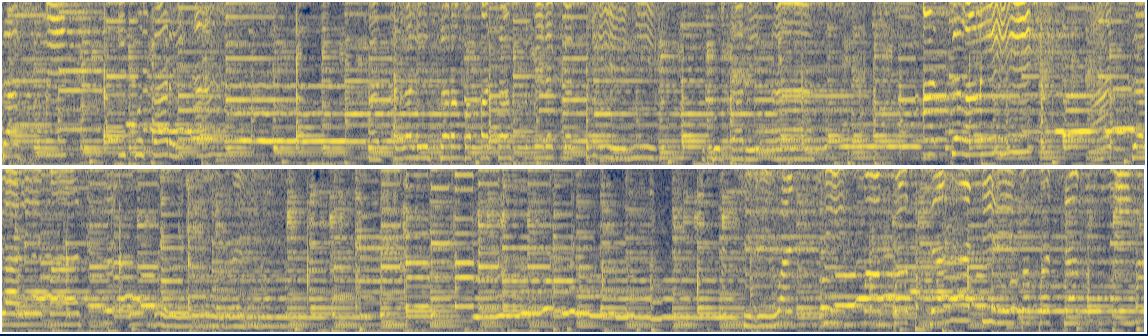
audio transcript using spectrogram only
Jasmin Ibu Sariah sarang bapak Jasmine Gede Ibu Syariah Aja lali Aja lali mas umur. Ciri wanci mapak jadi bapak Jasmine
